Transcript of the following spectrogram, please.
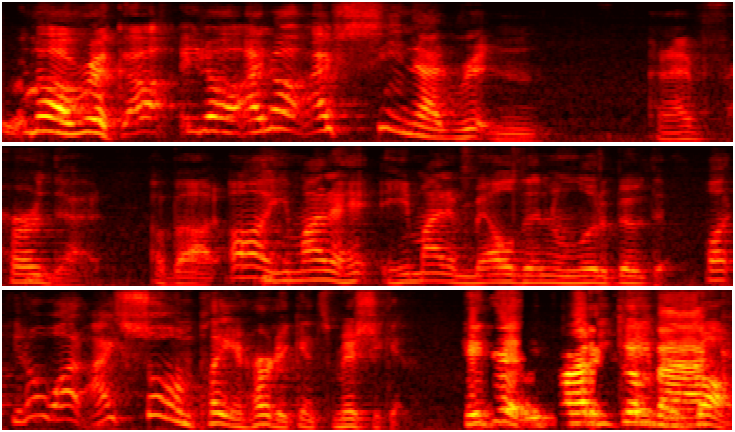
No, Rick. Uh, you know, I know I've seen that written, and I've heard that about. Oh, he might have he might have melded in a little bit. But you know what? I saw him playing hurt against Michigan. He did. He tried to He come gave it a back. go.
